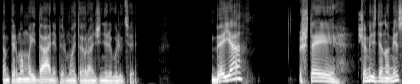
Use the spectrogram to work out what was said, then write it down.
tam pirmam Maidane, pirmoji tai oranžinė revoliucijoje. Beje, štai šiomis dienomis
